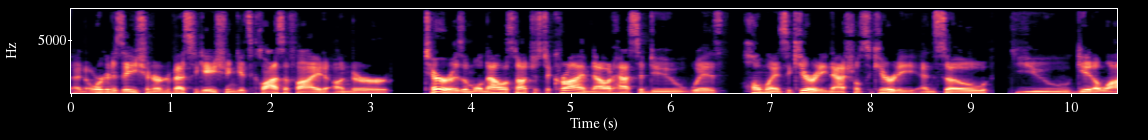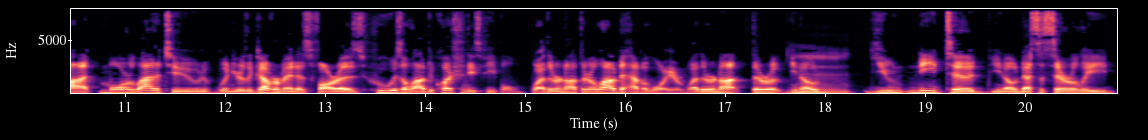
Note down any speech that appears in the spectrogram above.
a an organization or an investigation gets classified under terrorism, well, now it's not just a crime. Now it has to do with homeland security, national security. And so you get a lot more latitude when you're the government as far as who is allowed to question these people, whether or not they're allowed to have a lawyer, whether or not they're, you know, mm. you need to, you know, necessarily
